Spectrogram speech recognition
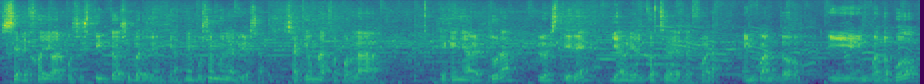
se dejó llevar por su instinto de supervivencia. Me puse muy nerviosa. Saqué un brazo por la pequeña abertura, lo estiré y abrí el coche desde fuera. En cuanto, y en cuanto pudo,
